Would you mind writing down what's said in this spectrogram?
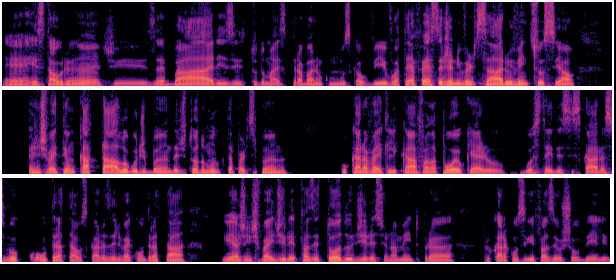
é, restaurantes, é, bares e tudo mais que trabalham com música ao vivo, até festa de aniversário, evento social. A gente vai ter um catálogo de banda de todo mundo que está participando. O cara vai clicar, fala, pô, eu quero, gostei desses caras, vou contratar os caras, ele vai contratar e a gente vai fazer todo o direcionamento para para o cara conseguir fazer o show dele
